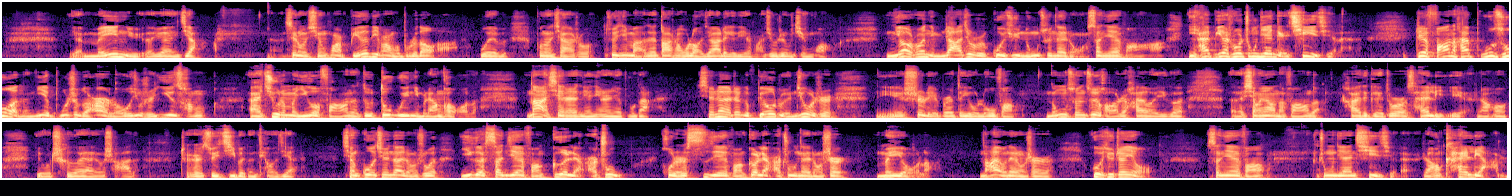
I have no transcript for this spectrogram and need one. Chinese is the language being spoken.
也没女的愿意嫁。这种情况别的地方我不知道啊，我也不能瞎说。最起码在大上我老家这个地方就这种情况。你要说你们家就是过去农村那种三间房啊，你还别说中间给砌起来了。这房子还不错呢，你也不是个二楼，就是一层，哎，就这么一个房子，都都归你们两口子。那现在年轻人也不干，现在这个标准就是你市里边得有楼房，农村最好是还有一个呃像样的房子，还得给多少彩礼，然后有车呀，有啥的，这是最基本的条件。像过去那种说一个三间房哥俩住，或者是四间房哥俩住那种事儿没有了，哪有那种事儿啊？过去真有三间房。中间砌起来，然后开俩门，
